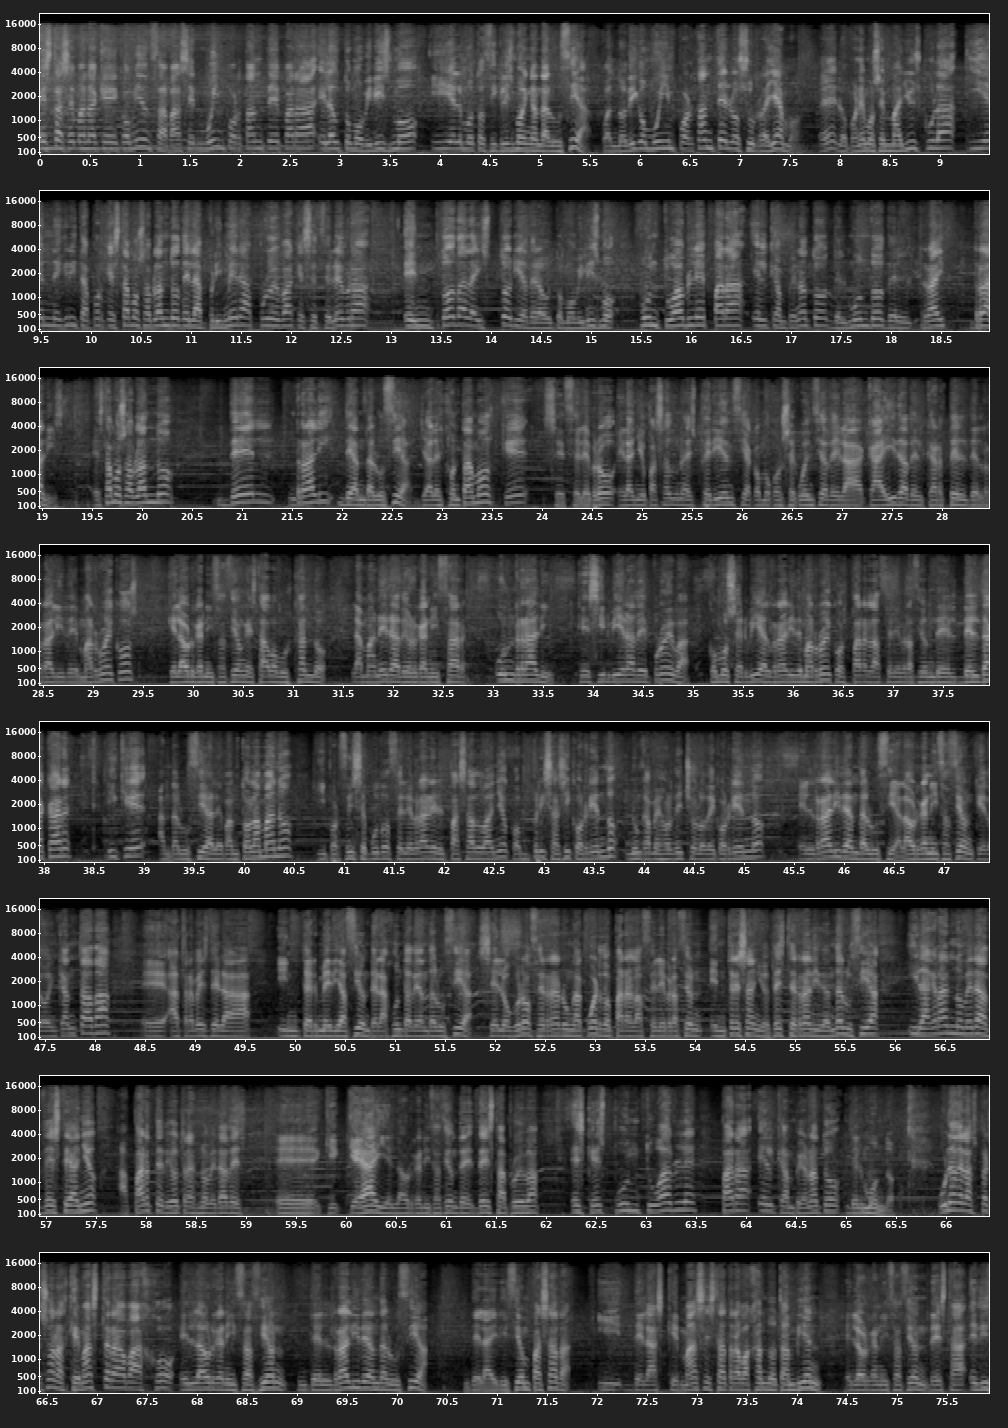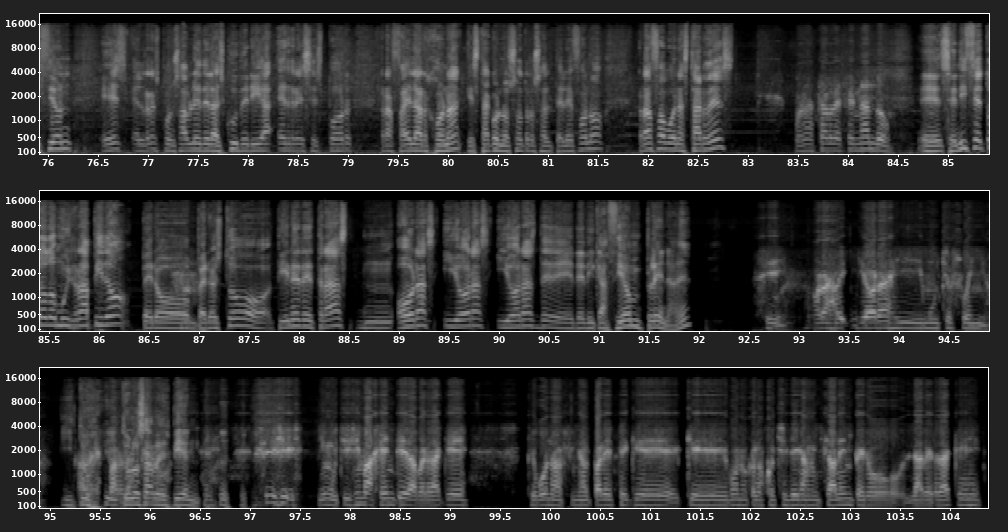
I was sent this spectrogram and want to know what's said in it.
Esta semana que comienza va a ser muy importante para el automovilismo y el motociclismo en Andalucía. Cuando digo muy importante lo subrayamos, ¿eh? lo ponemos en mayúscula y en negrita porque estamos hablando de la primera prueba que se celebra en toda la historia del automovilismo puntuable para el Campeonato del Mundo del Ride Rallys. Estamos hablando del Rally de Andalucía. Ya les contamos que se celebró el año pasado una experiencia como consecuencia de la caída del cartel del Rally de Marruecos, que la organización estaba buscando la manera de organizar un rally que sirviera de prueba como servía el rally de Marruecos para la celebración del, del Dakar y que Andalucía levantó la mano y por fin se pudo celebrar el pasado año con prisas y corriendo, nunca mejor dicho lo de corriendo, el Rally de Andalucía. La organización quedó encantada, eh, a través de la intermediación de la Junta de Andalucía se logró cerrar un acuerdo para la celebración en tres años de este Rally de Andalucía y la gran novedad de este año, aparte de otras novedades eh, que, hay en la organización de esta prueba, es que es puntuable para el Campeonato del Mundo. Una de las personas que más trabajó en la organización del Rally de Andalucía de la edición pasada y de las que más está trabajando también en la organización de esta edición es el responsable de la escudería RS Sport, Rafael Arjona, que está con nosotros al teléfono. Rafa, buenas tardes. Buenas tardes, Fernando. Eh, se dice todo muy rápido, pero, hmm. pero esto tiene detrás mm, horas y horas y horas de dedicación plena, ¿eh? Sí, horas y horas y mucho sueño. Y tú, tú lo sabes bien. sí, y muchísima gente, la verdad que, que bueno, al final parece que, que, bueno, que los coches llegan y salen, pero la verdad que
